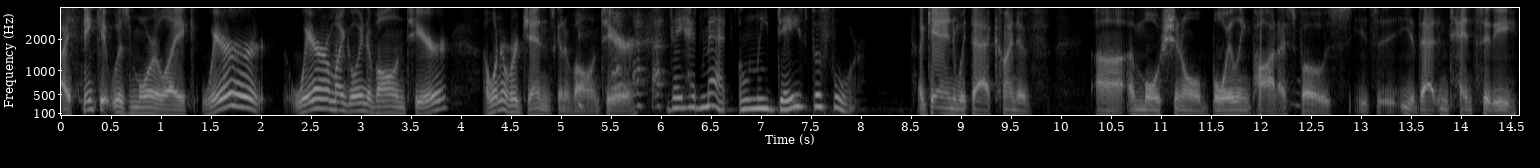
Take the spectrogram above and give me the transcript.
I think it was more like, where, where am I going to volunteer? I wonder where Jen's going to volunteer. They had met only days before. Again, with that kind of uh, emotional boiling pot, I suppose. It's uh, that intensity.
